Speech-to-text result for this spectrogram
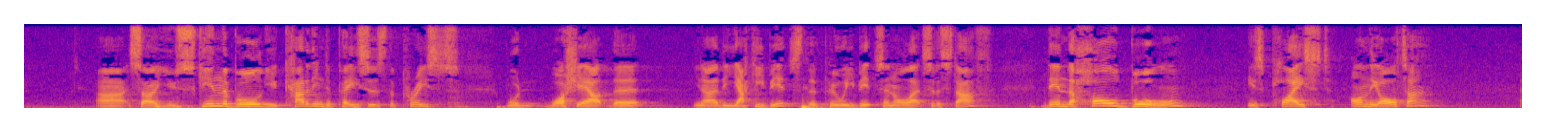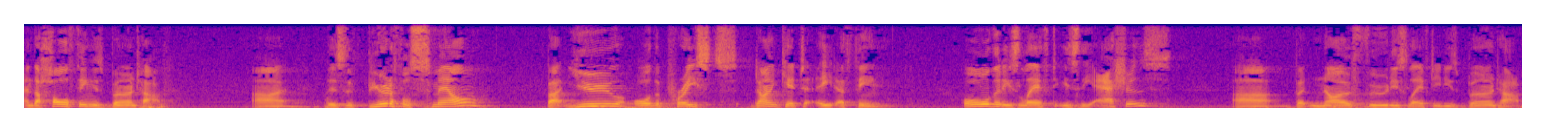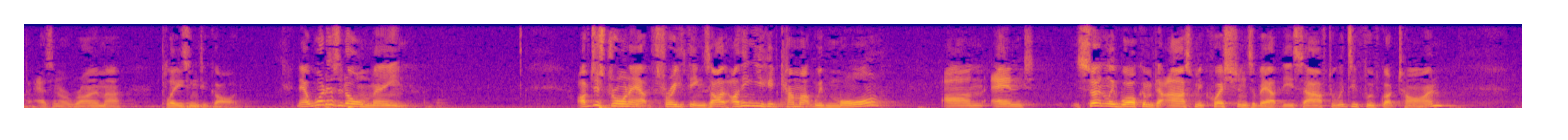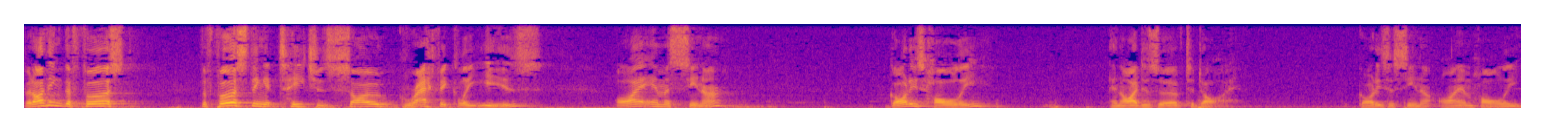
Uh, so you skin the bull, you cut it into pieces. The priests would wash out the, you know, the yucky bits, the pooey bits, and all that sort of stuff. Then the whole bull is placed on the altar, and the whole thing is burnt up. Uh, there's the beautiful smell, but you or the priests don't get to eat a thing. All that is left is the ashes, uh, but no food is left. It is burnt up as an aroma pleasing to God. Now, what does it all mean? I've just drawn out three things. I, I think you could come up with more, um, and certainly welcome to ask me questions about this afterwards if we've got time. But I think the first the first thing it teaches so graphically is I am a sinner, God is holy, and I deserve to die. God is a sinner, I am holy,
